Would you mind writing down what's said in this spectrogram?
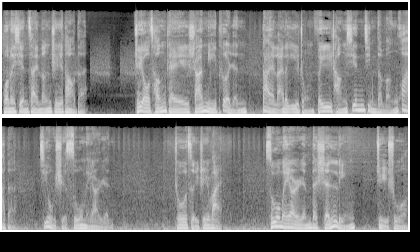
我们现在能知道的，只有曾给闪米特人带来了一种非常先进的文化的，就是苏美尔人。除此之外，苏美尔人的神灵，据说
